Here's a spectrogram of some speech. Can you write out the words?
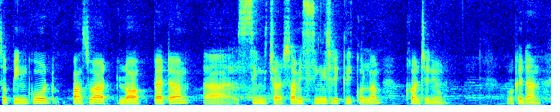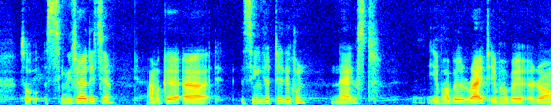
So pin code password lock pattern signature so আমি সিগনেচারে ক্লিক করলাম continue okay done so signature দিচ্ছে, আমাকে সিগনেচারটি দেখুন নেক্সট এভাবে রাইট এভাবে রং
